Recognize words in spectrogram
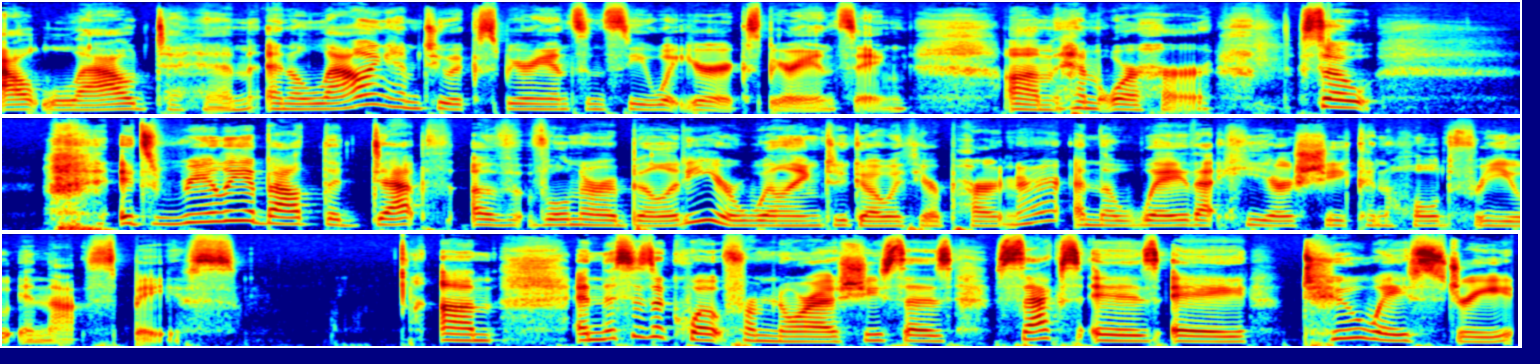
out loud to him and allowing him to experience and see what you're experiencing, um, him or her. So, it's really about the depth of vulnerability you're willing to go with your partner and the way that he or she can hold for you in that space. Um, and this is a quote from Nora. She says, Sex is a two way street.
